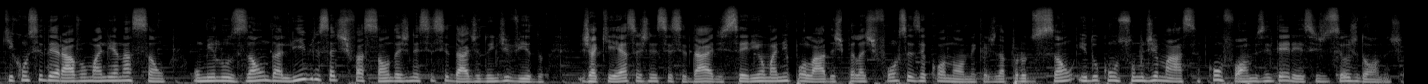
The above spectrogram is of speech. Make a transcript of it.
que consideravam uma alienação, uma ilusão da livre satisfação das necessidades do indivíduo, já que essas necessidades seriam manipuladas pelas forças econômicas da produção e do consumo de massa, conforme os interesses de seus donos.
